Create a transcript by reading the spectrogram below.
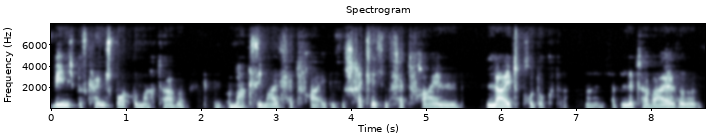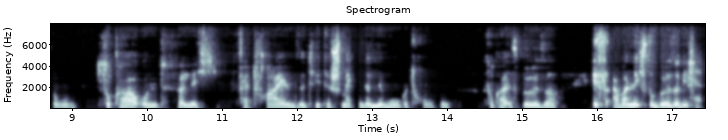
wenig bis keinen Sport gemacht habe, maximal fettfrei, diese schrecklichen fettfreien Leitprodukte. Ne? Ich habe literweise so Zucker und völlig fettfreien, synthetisch schmeckende Limo getrunken. Zucker ist böse, ist aber nicht so böse wie Fett.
